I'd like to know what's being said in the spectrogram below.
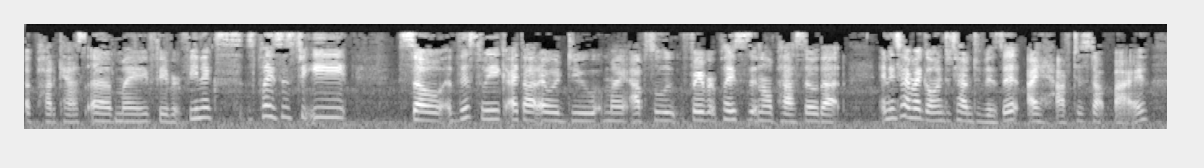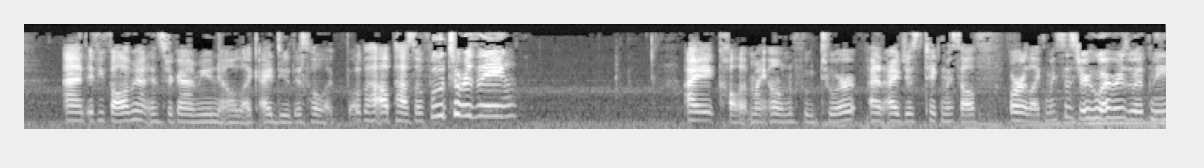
a podcast of my favorite Phoenix places to eat. So this week I thought I would do my absolute favorite places in El Paso that anytime I go into town to visit, I have to stop by. And if you follow me on Instagram, you know, like I do this whole like El Paso food tour thing. I call it my own food tour and I just take myself or like my sister, whoever's with me,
